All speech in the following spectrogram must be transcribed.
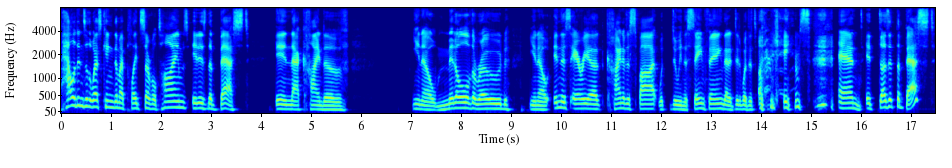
Paladins of the West Kingdom, I played several times. It is the best in that kind of, you know, middle of the road you know, in this area, kind of the spot with doing the same thing that it did with its other games, and it does it the best.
